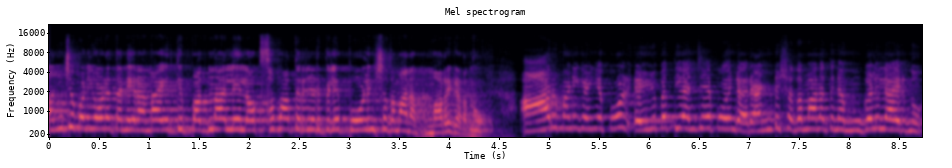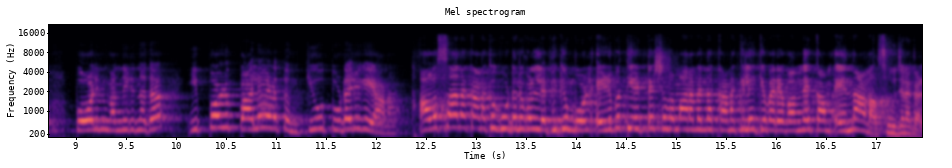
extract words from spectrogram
അഞ്ചു മണിയോടെ തന്നെ രണ്ടായിരത്തി പതിനാലിലെ ലോക്സഭാ തെരഞ്ഞെടുപ്പിലെ പോളിംഗ് ശതമാനം മറികടന്നു. ആറ് മണി കഴിഞ്ഞപ്പോൾ എഴുപത്തി അഞ്ച് പോയിന്റ് രണ്ട് ശതമാനത്തിന് മുകളിലായിരുന്നു പോളിംഗ് വന്നിരുന്നത്. ഇപ്പോഴും പലയിടത്തും ക്യൂ തുടരുകയാണ്. അവസാന കണക്ക് കൂട്ടലുകൾ ലഭിക്കുമ്പോൾ എഴുപത്തിയെട്ട് ശതമാനം എന്ന കണക്കിലേക്ക് വരെ വന്നേക്കാം എന്നാണ് സൂചനകൾ.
